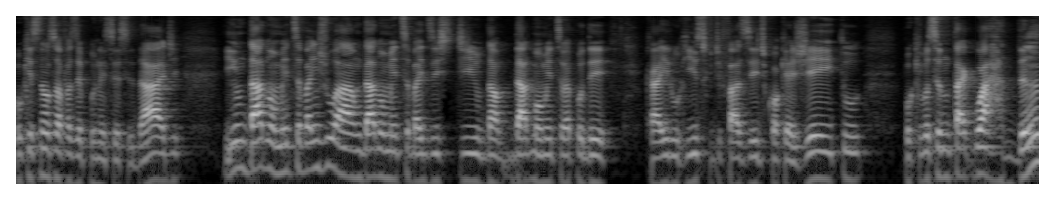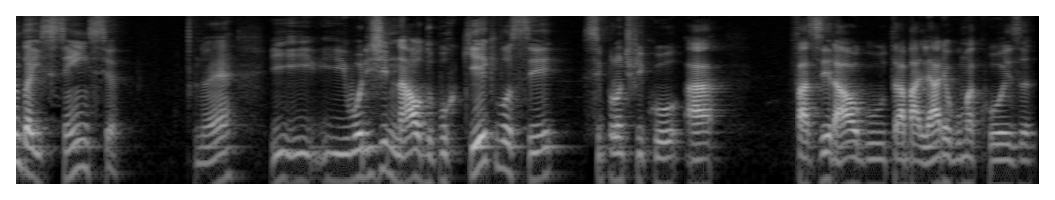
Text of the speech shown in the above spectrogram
porque senão você vai fazer por necessidade. E um dado momento você vai enjoar, um dado momento você vai desistir, um dado momento você vai poder cair o risco de fazer de qualquer jeito, porque você não está guardando a essência, não é? E, e, e, o original do porquê que você se prontificou a fazer algo, trabalhar em alguma coisa.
